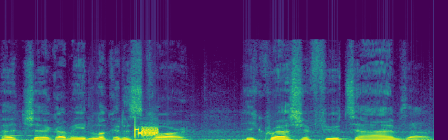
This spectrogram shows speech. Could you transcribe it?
ped check. I mean, look at his car. He crashed a few times. I'm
